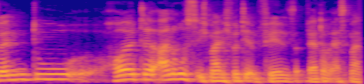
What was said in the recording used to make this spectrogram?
wenn du heute anrufst, ich meine, ich würde dir empfehlen, werd doch erstmal,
